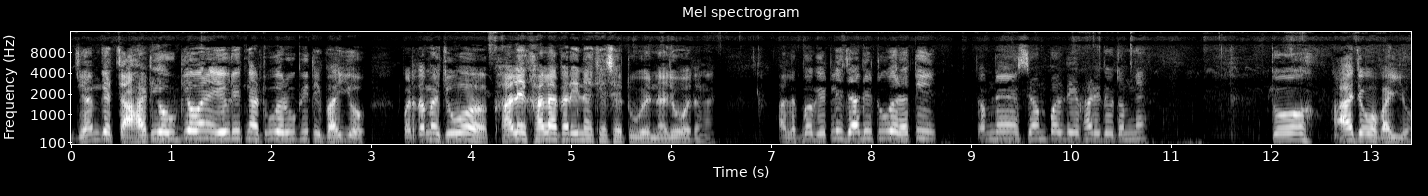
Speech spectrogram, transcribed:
જેમ કે ચાહટીઓ ઉગ્યો હોય ને એવી રીતના ટુવેર ઉગી હતી ભાઈઓ. પણ તમે જુઓ, ખાલે ખાલા કરી નાખે છે ટુવેરના, જુઓ તમે. આ લગભગ એટલી જાડી ટુવેર હતી, તમને સેમ્પલ દેખાડી દઉં તમને. તો આ જુઓ ભાઈઓ,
